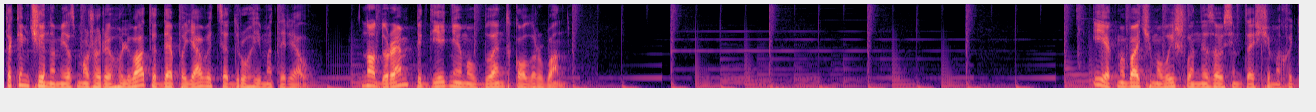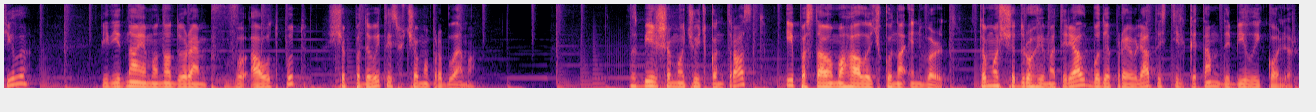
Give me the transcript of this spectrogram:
Таким чином я зможу регулювати, де появиться другий матеріал. Ноду Ramp під'єднуємо в Blend Color 1. І як ми бачимо, вийшло не зовсім те, що ми хотіли. Під'єднаємо ноду Ramp в Output, щоб подивитись, в чому проблема. Збільшимо чуть контраст і поставимо галочку на Invert, тому що другий матеріал буде проявлятись тільки там, де білий колір.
